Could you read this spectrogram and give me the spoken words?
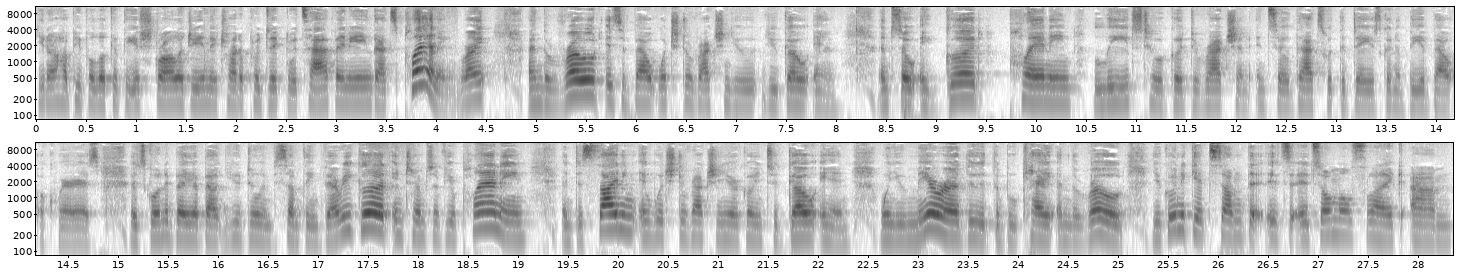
you know how people look at the astrology and they try to predict what's happening. That's planning right? And the road is about which direction you you go in. And so a good planning leads to a good direction. And so that's what the day is going to be about, Aquarius. It's going to be about you doing something very good in terms of your planning and deciding in which direction you're going to go in. When you mirror the, the bouquet and the road, you're going to get some that it's it's almost like um,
